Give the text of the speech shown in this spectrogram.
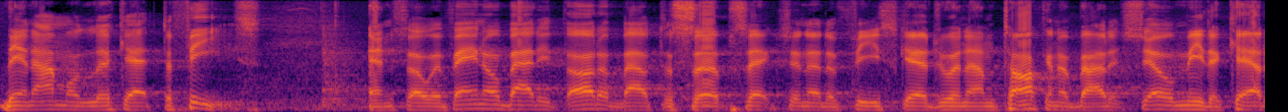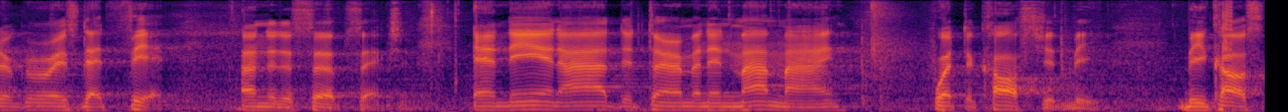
then I'm gonna look at the fees. And so if ain't nobody thought about the subsection of the fee schedule and I'm talking about it, show me the categories that fit under the subsection. And then I determine in my mind what the cost should be. Because,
